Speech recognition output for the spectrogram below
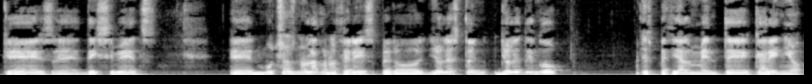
que es eh, Daisy Betts, eh, muchos no la conoceréis, pero yo, les yo le tengo especialmente cariño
